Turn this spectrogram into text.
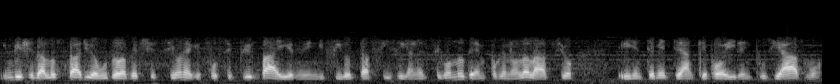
invece dallo stadio ho avuto la percezione che fosse più il Bayern in difficoltà fisica nel secondo tempo che non la Lazio, evidentemente anche poi l'entusiasmo,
